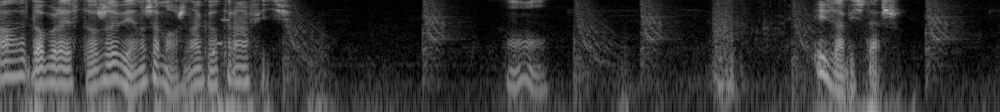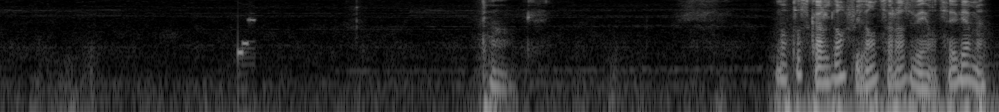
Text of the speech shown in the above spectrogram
Ale dobre jest to, że wiem, że można go trafić. O. I zabić też. Tak. No to z każdą chwilą coraz więcej wiemy.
